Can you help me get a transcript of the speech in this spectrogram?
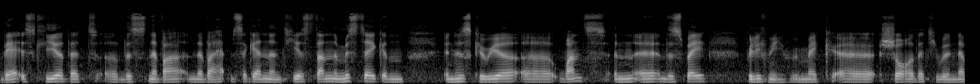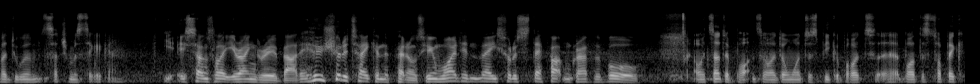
there is clear that uh, this never never happens again, and he has done a mistake in in his career uh, once in uh, in this way. Believe me, we make uh, sure that he will never do such a mistake again. It sounds like you're angry about it. Who should have taken the penalty, and why didn't they sort of step up and grab the ball? Oh, it's not important, so I don't want to speak about uh, about this topic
